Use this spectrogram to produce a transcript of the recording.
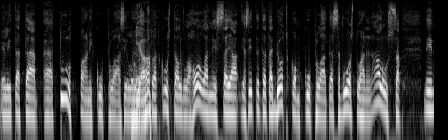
eli tätä ää, tulppaanikkuplaa silloin joskus 1600-luvulla Hollannissa ja, ja sitten tätä dotcom-kuplaa tässä vuosituhannen alussa, niin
